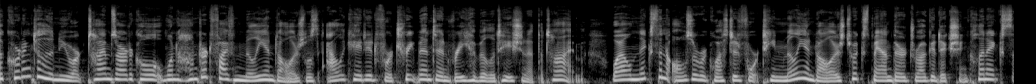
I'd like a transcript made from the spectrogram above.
According to the New York Times article, $105 million was allocated for treatment and rehabilitation at the time, while Nixon also requested $14 million to expand their drug addiction clinics,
